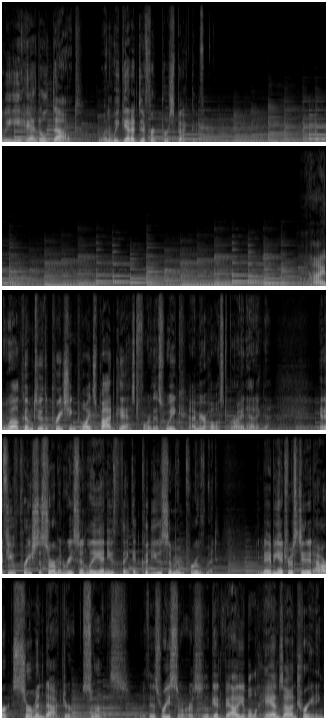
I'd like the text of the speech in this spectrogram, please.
We handle doubt when we get a different perspective. Hi, and welcome to the Preaching Points podcast for this week. I'm your host, Brian Hedinga. And if you've preached a sermon recently and you think it could use some improvement, you may be interested in our Sermon Doctor service. With this resource, you'll get valuable hands on training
